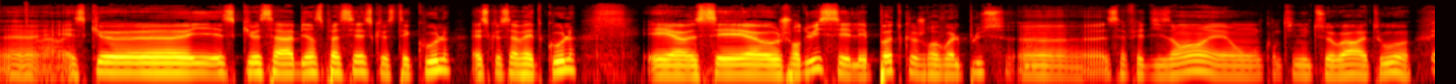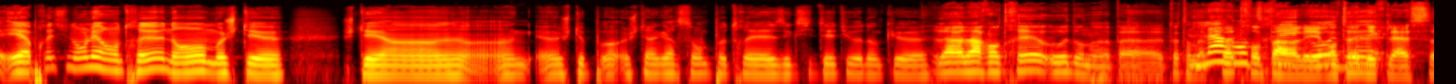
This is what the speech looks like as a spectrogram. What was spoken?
euh, Ah ouais. est-ce que, est que ça va bien se passer Est-ce que c'était cool? Est-ce que ça va être cool? Et euh, c'est euh, aujourd'hui, c'est les potes que je revois le plus. Ça fait 10 ans et on continue de se voir et tout. Et après, sinon, les rentrées, non, moi j'étais. J'étais un, un- euh, un garçon pas très excité, tu vois, donc... euh, La, la rentrée, Aude, on en a pas, toi t'en as La pas trop parlé, Aude, rentrée des classes.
